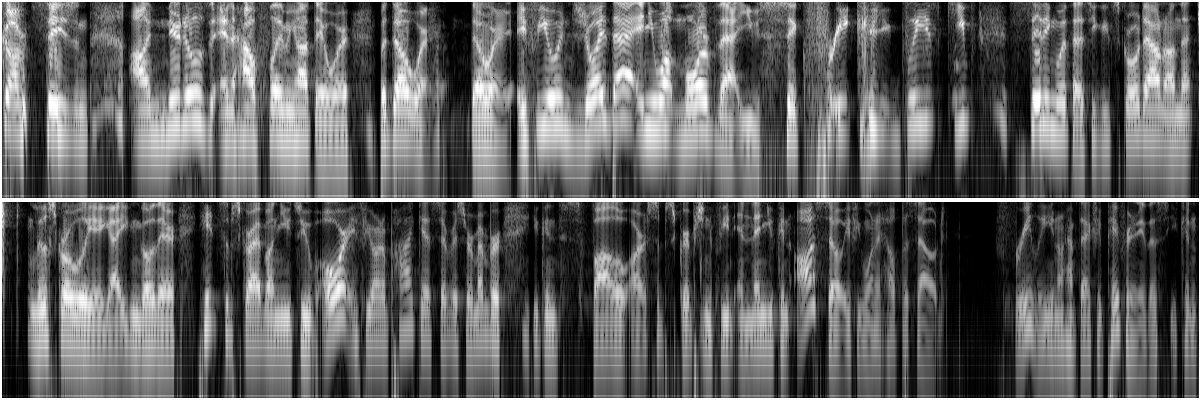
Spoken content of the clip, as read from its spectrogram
conversation on noodles and how flaming hot they were. But don't worry. Don't worry. If you enjoyed that and you want more of that, you sick freak, please keep sitting with us. You can scroll down on that little scroll you got. You can go there, hit subscribe on YouTube, or if you're on a podcast service, remember you can follow our subscription feed. And then you can also, if you want to help us out freely. You don't have to actually pay for any of this. You can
